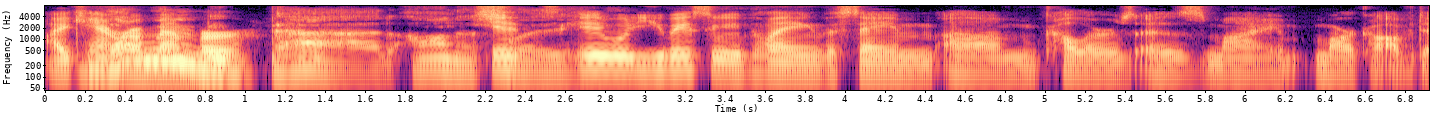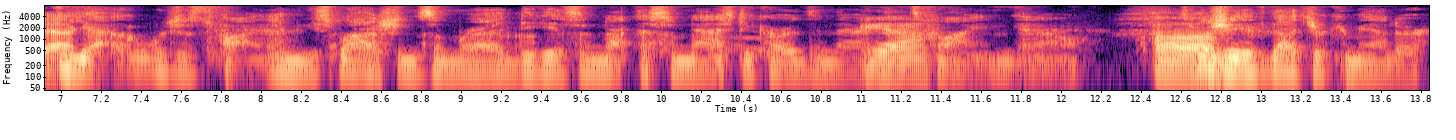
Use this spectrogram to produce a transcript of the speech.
I can't That remember. bad, honestly. It's it you basically playing the same um, colors as my Markov deck. Yeah, which is fine. I mean, you splash in some red to get some some nasty cards in there. Yeah. that's fine. You know, Um, especially if that's your commander.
